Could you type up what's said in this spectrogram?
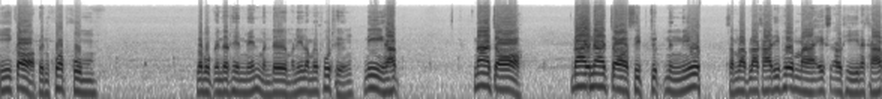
นี้ก็เป็นควบคุมระบบเอนเตอร์เทนเมนต์เหมือนเดิม อันนี้เราไม่พูดถึง นี่ครับ หน้าจอ ได้หน้าจอ 10.1 นิ้วสำหรับราคาที่เพิ่มมา XLT นะครับ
